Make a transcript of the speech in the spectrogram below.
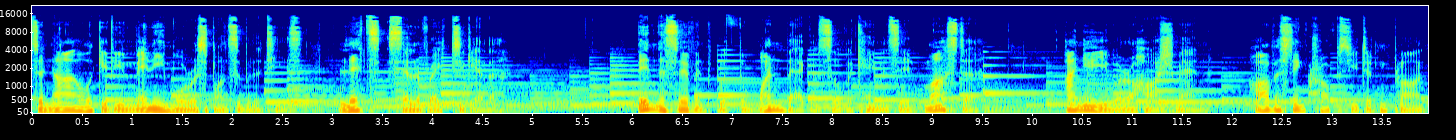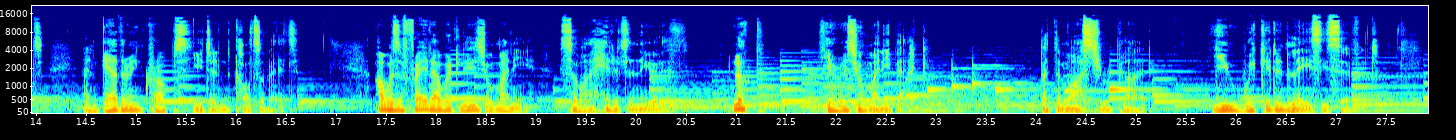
so now I will give you many more responsibilities. Let's celebrate together. Then the servant with the one bag of silver came and said, Master, I knew you were a harsh man, harvesting crops you didn't plant and gathering crops you didn't cultivate. I was afraid I would lose your money, so I hid it in the earth. Look, here is your money back. But the master replied, You wicked and lazy servant.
